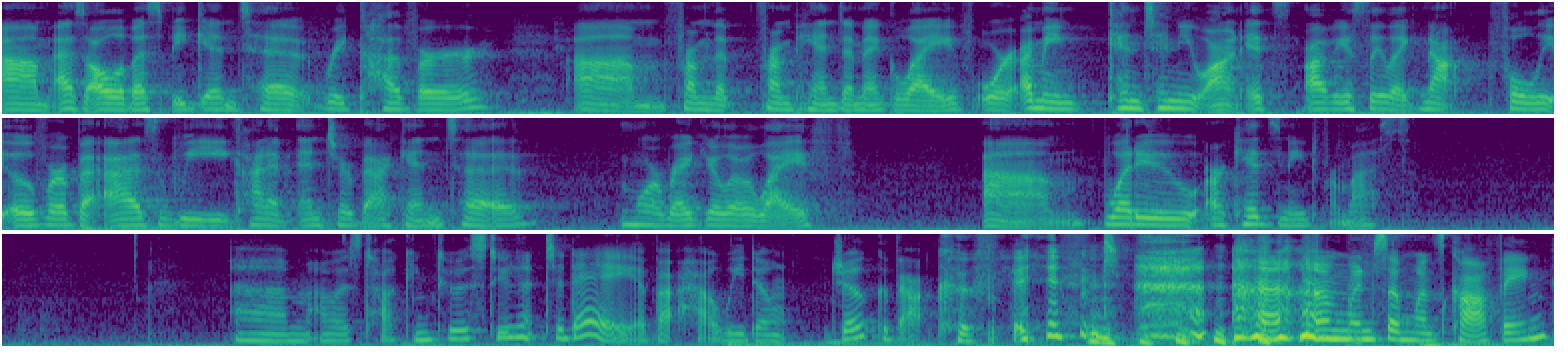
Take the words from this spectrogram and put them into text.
um, as all of us begin to recover um, from the from pandemic life or i mean continue on it's obviously like not fully over but as we kind of enter back into more regular life um, what do our kids need from us Um, I was talking to a student today about how we don't joke about COVID um, when someone's coughing.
